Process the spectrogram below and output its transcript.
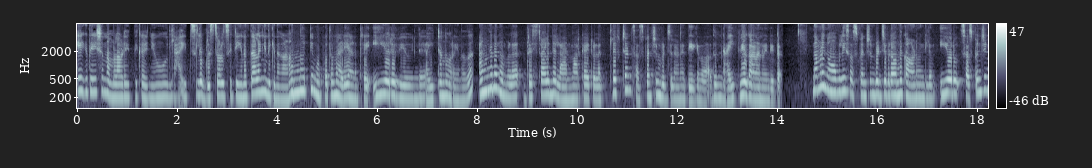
ഏകദേശം നമ്മൾ അവിടെ എത്തിക്കഴിഞ്ഞു. ലൈറ്റ്സിൽ ബ്രിസ്റ്റോൾ സിറ്റി ഇങ്ങനെ തിളങ്ങി നിൽക്കുന്ന കാണാം. മുന്നൂറ്റി മുപ്പത്തൊന്ന് അടിയാണത്രേ ഈ ഒരു വ്യൂവിന്റെ ഹൈറ്റ് എന്ന് പറയുന്നത്. അങ്ങനെ നമ്മൾ ബ്രിസ്റ്റോളിന്റെ ലാൻഡ്മാർക്ക് ആയിട്ടുള്ള ക്ലിഫ്റ്റൺ സസ്പെൻഷൻ ബ്രിഡ്ജിലാണ് എത്തിയിരിക്കുന്നത്. അതും നൈറ്റ് വ്യൂ കാണാൻ വേണ്ടിയിട്ട്. നമ്മൾ നോർമലി സസ്പെൻഷൻ ബ്രിഡ്ജ് ഇവിടെ വന്ന് കാണുമെങ്കിലും ഈ ഒരു സസ്പെൻഷൻ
